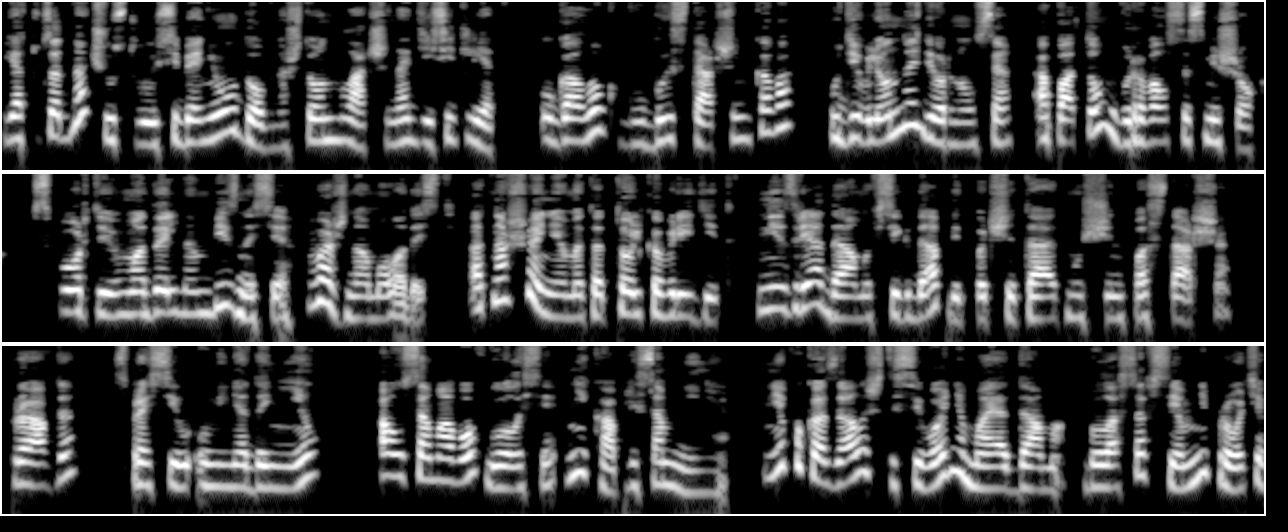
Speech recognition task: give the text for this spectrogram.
Я тут одна чувствую себя неудобно, что он младше на 10 лет. Уголок губы старшенького удивленно дернулся, а потом вырвался смешок. В спорте и в модельном бизнесе важна молодость. Отношениям это только вредит. Не зря дамы всегда предпочитают мужчин постарше. Правда? Спросил у меня Даниил, а у самого в голосе ни капли сомнения. Мне показалось, что сегодня моя дама была совсем не против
